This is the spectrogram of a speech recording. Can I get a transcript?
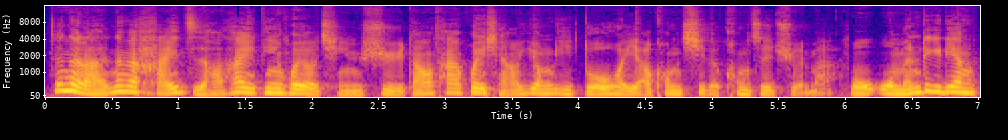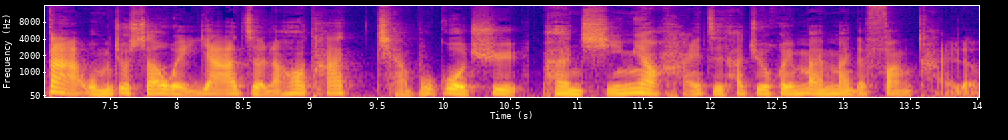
真的啦，那个孩子哈，他一定会有情绪，然后他会想要用力夺回遥控器的控制权嘛。我我们力量大，我们就稍微压着，然后他。抢不过去，很奇妙，孩子他就会慢慢的放开了。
